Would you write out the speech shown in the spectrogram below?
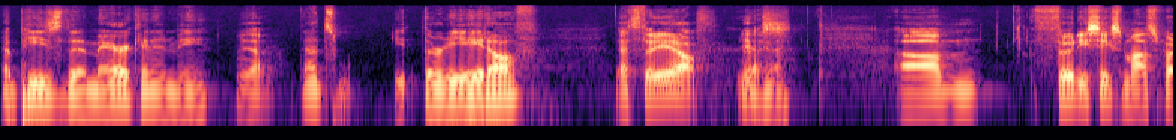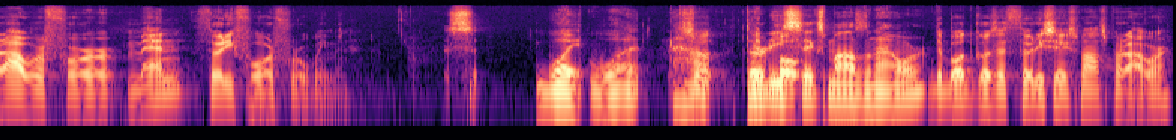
appease the American in me. yeah That's 38 off. That's 38 off. Yes. Um, 36 miles per hour for men, 34 for women. What? What? How? So the boat- 36 miles an hour? The boat goes at 36 miles per hour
